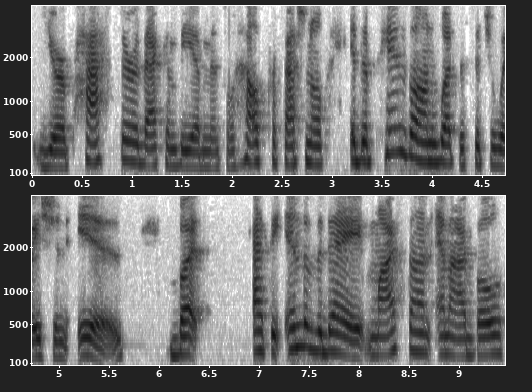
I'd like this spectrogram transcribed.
your pastor, that can be a mental health professional. It depends on what the situation is. But at the end of the day, my son and I both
